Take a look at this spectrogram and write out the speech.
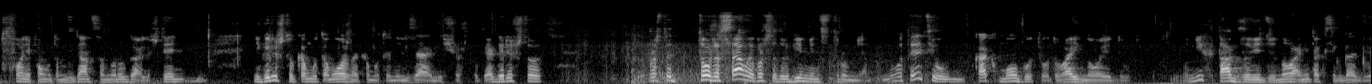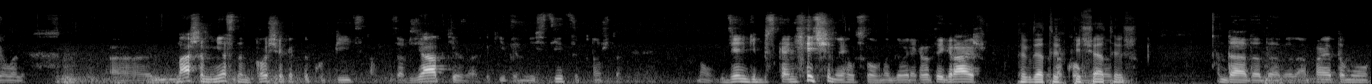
фоне, по-моему, там с Гансом ругали, что я не говорю, что кому-то можно, кому-то нельзя или еще что-то. Я говорю, что просто то же самое, просто другими инструментами. Ну, вот эти как могут, вот войной идут. У них так заведено, они так всегда делали. Э, нашим местным проще как-то купить там, за взятки, за какие-то инвестиции, потому что ну, деньги бесконечные, условно говоря, когда ты играешь. Когда ты их печатаешь. Да, да, да, да, да. Поэтому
